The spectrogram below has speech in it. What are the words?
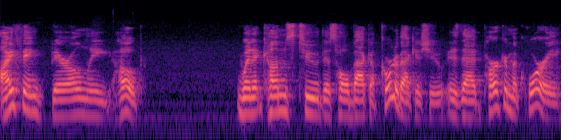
I think their only hope when it comes to this whole backup quarterback issue is that Parker McQuarrie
